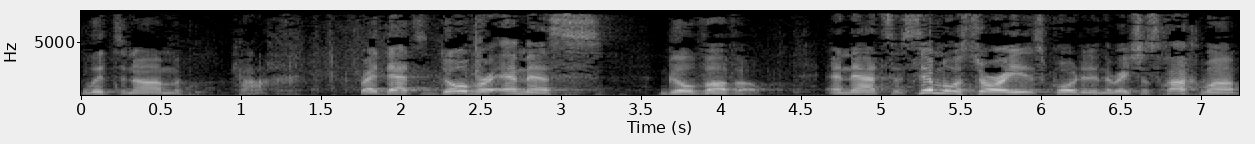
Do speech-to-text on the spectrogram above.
litnam kach. Right, that's Dover Emes Bilvavo. And that's a similar story is quoted in the Reishis Chochma,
